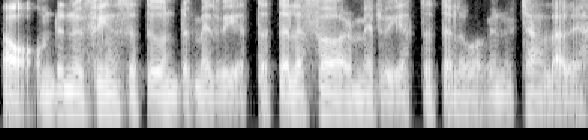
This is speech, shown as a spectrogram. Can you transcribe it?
ja, om det nu finns ett undermedvetet eller förmedvetet eller vad vi nu kallar det.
